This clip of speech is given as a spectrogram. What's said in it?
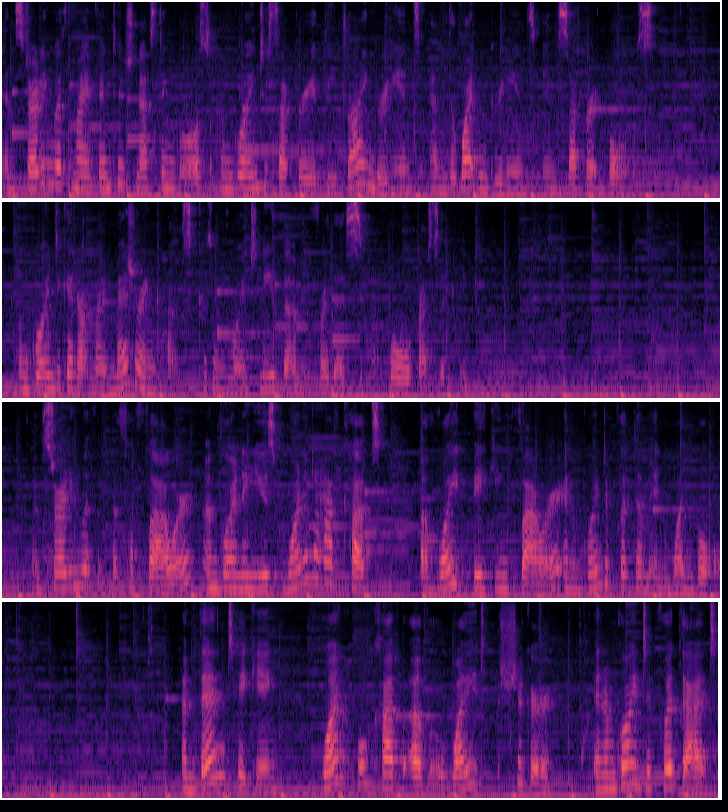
And starting with my vintage nesting bowls, I'm going to separate the dry ingredients and the wet ingredients in separate bowls. I'm going to get out my measuring cups because I'm going to need them for this whole recipe. I'm starting with, the flour. I'm going to use one and a half cups of white baking flour and I'm going to put them in one bowl. I'm then taking one whole cup of white sugar and I'm going to put that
